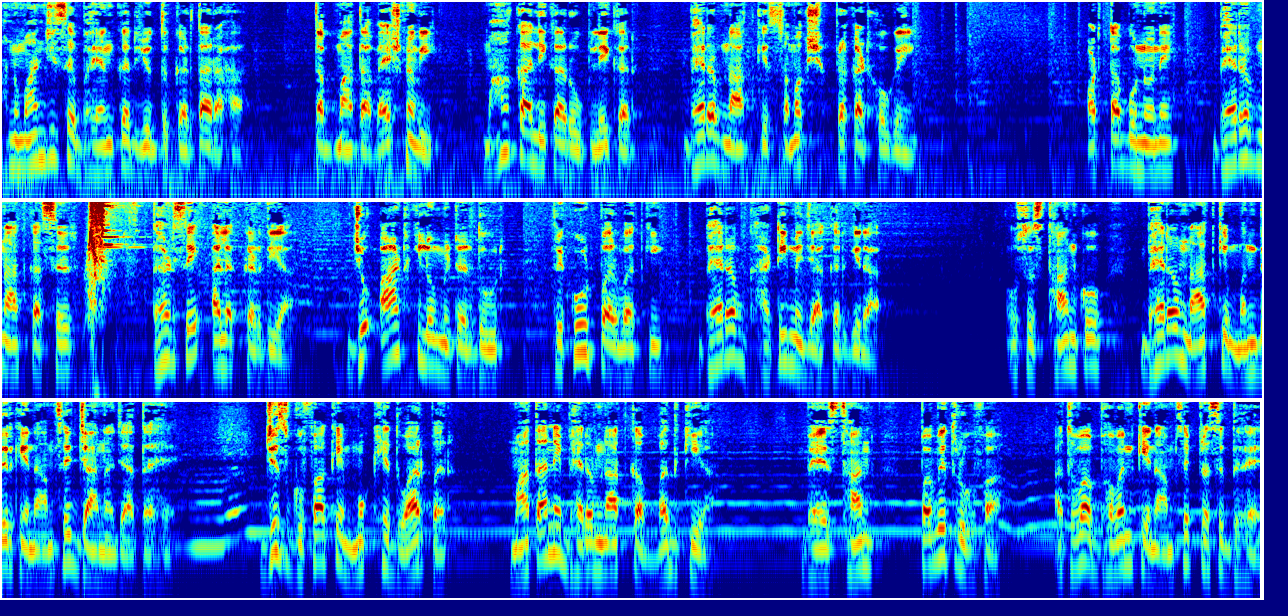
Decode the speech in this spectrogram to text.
हनुमान जी से भयंकर युद्ध करता रहा तब माता वैष्णवी महाकाली का रूप लेकर भैरवनाथ के समक्ष प्रकट हो गईं। और तब उन्होंने भैरवनाथ का सिर धड़ से अलग कर दिया, जो आठ किलोमीटर दूर त्रिकूट पर्वत की भैरव घाटी में जाकर गिरा। उस स्थान को भैरवनाथ के मंदिर के नाम से जाना जाता है, जिस गुफा के मुख्य द्वार पर माता ने भैरवनाथ का वध किया। वह स्थान पवित्र गुफा अथवा भवन के नाम से प्रसिद्ध है।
